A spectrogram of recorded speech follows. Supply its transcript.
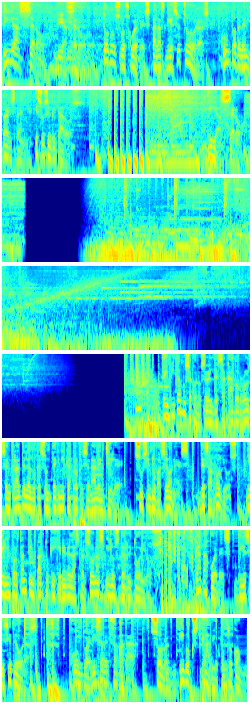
Día Cero. Día Cero. Todos los jueves a las 18 horas, junto a Belén Bernstein y sus invitados. Día Cero. Te invitamos a conocer el destacado rol central de la educación técnica profesional en Chile, sus innovaciones, desarrollos y el importante impacto que genera en las personas y los territorios. Cada jueves, 17 horas, junto a Elizabeth Zapata, solo en divoxradio.com.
